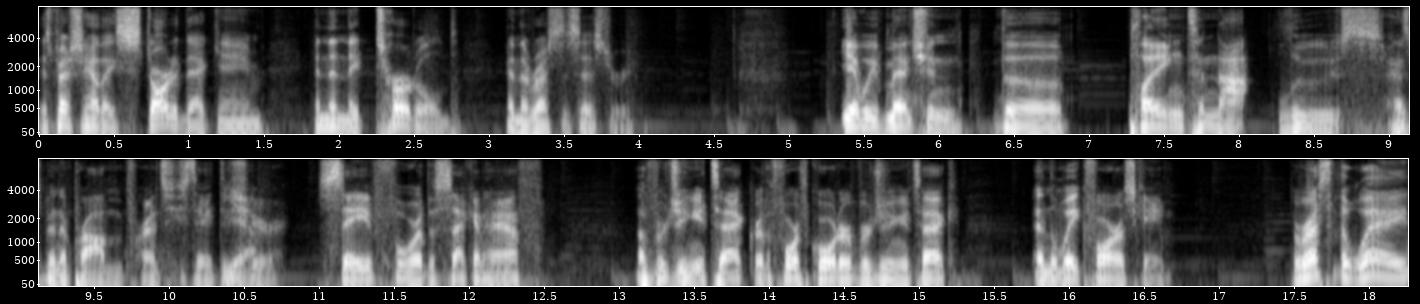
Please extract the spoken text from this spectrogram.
especially how they started that game and then they turtled, and the rest is history. Yeah, we've mentioned the playing to not lose has been a problem for NC State this Yeah. year, save for the second half of Virginia Tech or the fourth quarter of Virginia Tech and the Wake Forest game. The rest of the way,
